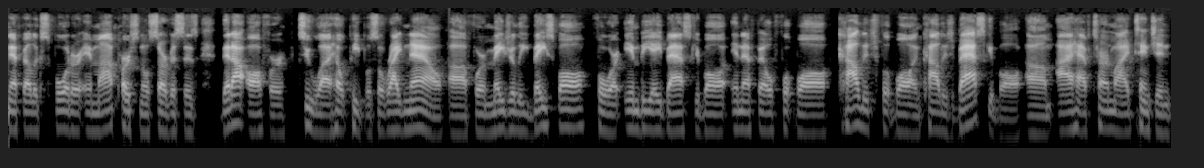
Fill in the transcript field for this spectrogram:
NFL Exporter and my personal services that I offer to uh, help people. So right now, uh, for Major League Baseball, for NBA basketball, NFL football, college football, and college basketball, um, I have turned my attention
